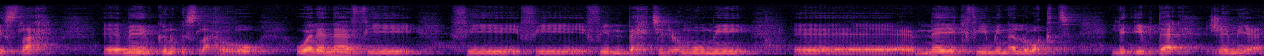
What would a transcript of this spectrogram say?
إصلاح ما يمكن إصلاحه. ولنا في في في في البحث العمومي آه، ما يكفي من الوقت لإبداء جميع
